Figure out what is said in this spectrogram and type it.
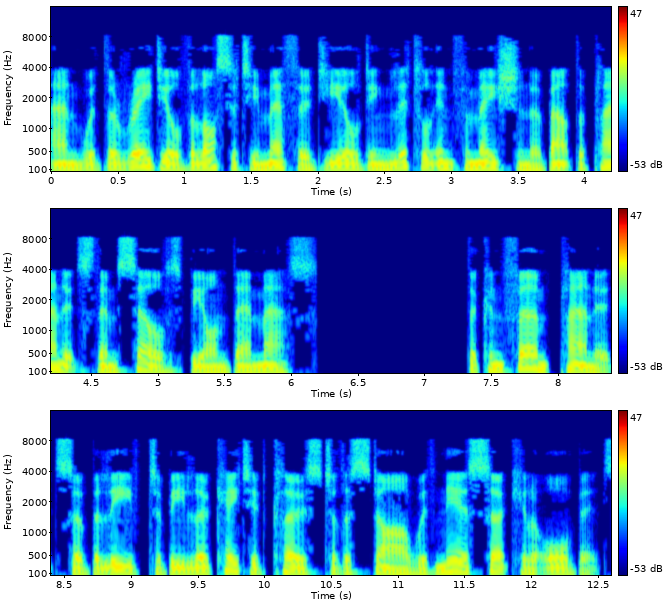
and with the radial velocity method yielding little information about the planets themselves beyond their mass. The confirmed planets are believed to be located close to the star with near-circular orbits.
